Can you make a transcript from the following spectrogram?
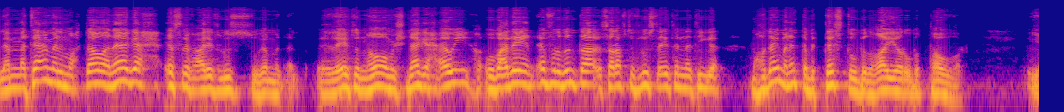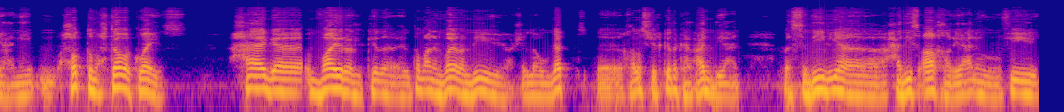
لما تعمل محتوى ناجح اصرف عليه فلوس وجمد قلبك. لقيت إن هو مش ناجح قوي وبعدين افرض أنت صرفت فلوس لقيت النتيجة. ما هو دايما أنت بت test وبتغير وبتطور. يعني حط محتوى كويس. حاجة viral كده. طبعا ال viral دي عشان لو جت خلاص شركتك هتعدي يعني. بس دي ليها حديث آخر يعني وفي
